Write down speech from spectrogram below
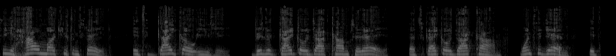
see how much you can save. It's Geico easy. Visit geico.com today. That's geico.com. Once again, it's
